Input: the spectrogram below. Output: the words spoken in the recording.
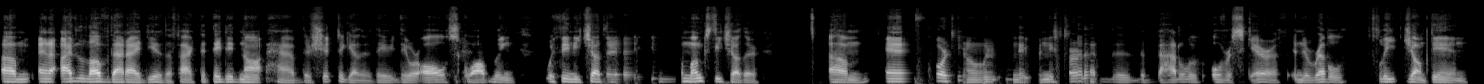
um, and I love that idea, the fact that they did not have their shit together. They they were all squabbling within each other, amongst each other. Um, and of course, you know, when they, when they started that, the the battle over Scarif and the rebel fleet jumped in,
